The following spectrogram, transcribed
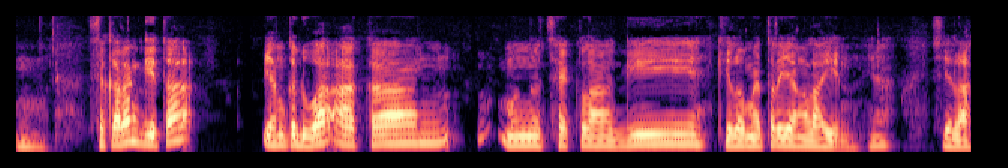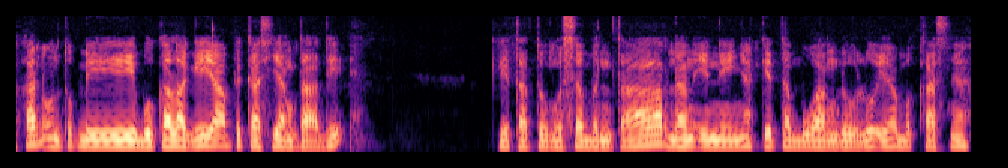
Hmm. sekarang kita yang kedua akan mengecek lagi kilometer yang lain ya. Silahkan untuk dibuka lagi ya aplikasi yang tadi. Kita tunggu sebentar dan ininya kita buang dulu ya bekasnya.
